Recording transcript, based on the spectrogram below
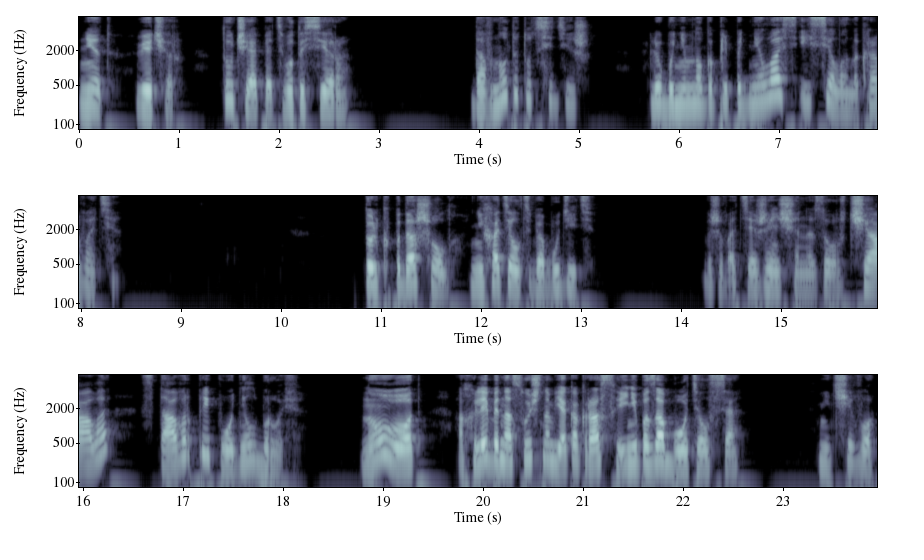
«Нет, вечер. Тучи опять, вот и серо». «Давно ты тут сидишь?» Люба немного приподнялась и села на кровати. «Только подошел, не хотел тебя будить». В животе женщины заурчала, Ставр приподнял бровь. «Ну вот, о хлебе насущном я как раз и не позаботился». «Ничего,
